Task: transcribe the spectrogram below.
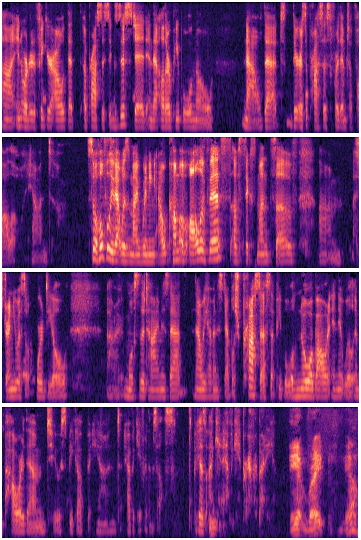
uh, in order to figure out that a process existed and that other people will know now that there is a process for them to follow. And so hopefully that was my winning outcome of all of this of six months of um, a strenuous ordeal. Uh, most of the time is that now we have an established process that people will know about and it will empower them to speak up and advocate for themselves because i can't advocate for everybody. Yeah right. Yeah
